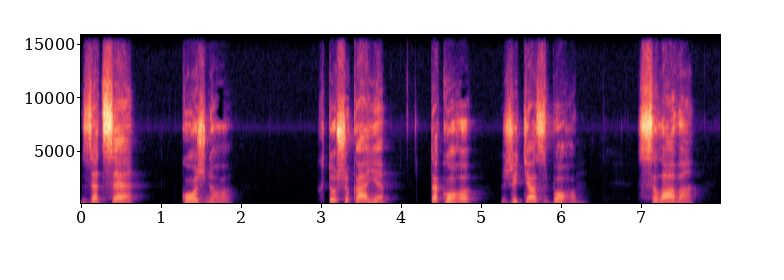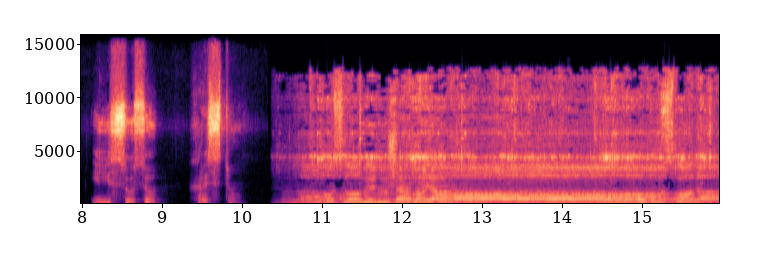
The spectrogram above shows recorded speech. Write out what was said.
за це кожного, хто шукає такого життя з Богом. Слава Ісусу Христу! Благослови душа моя Господа!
